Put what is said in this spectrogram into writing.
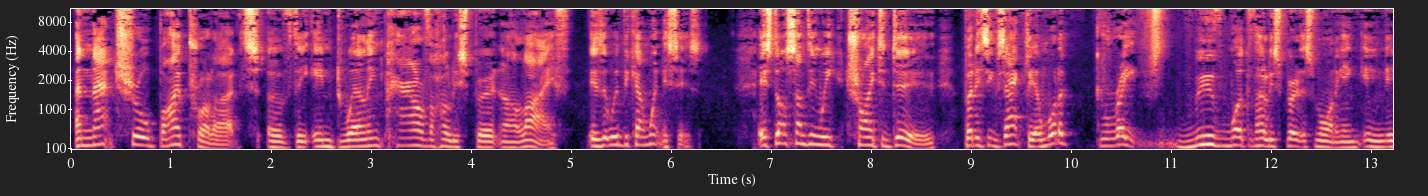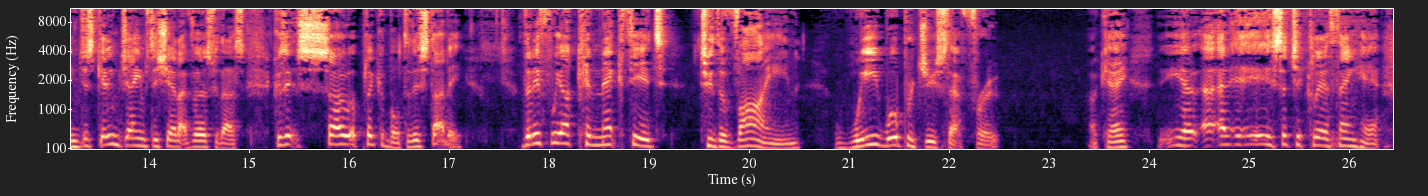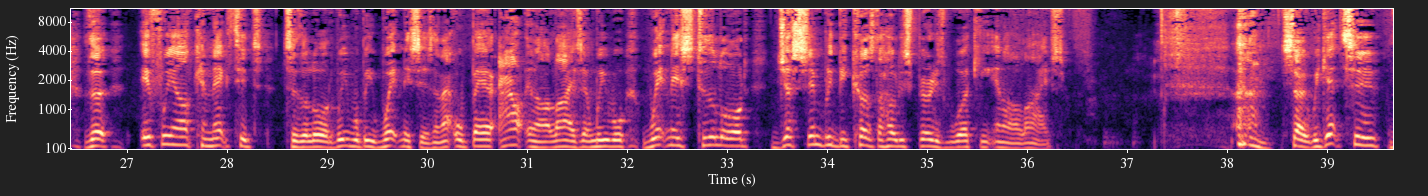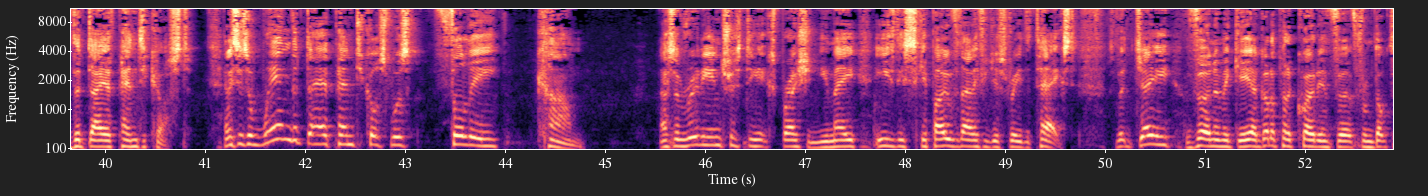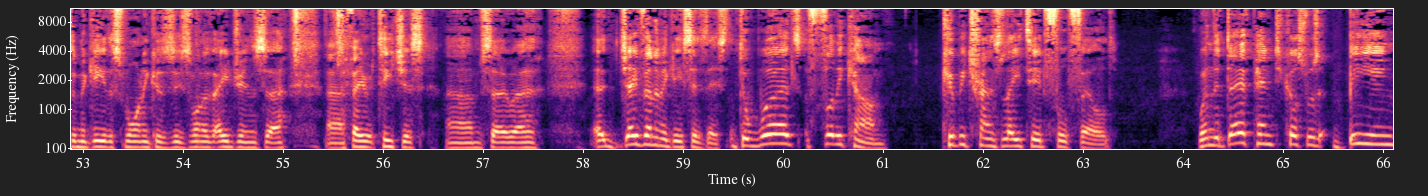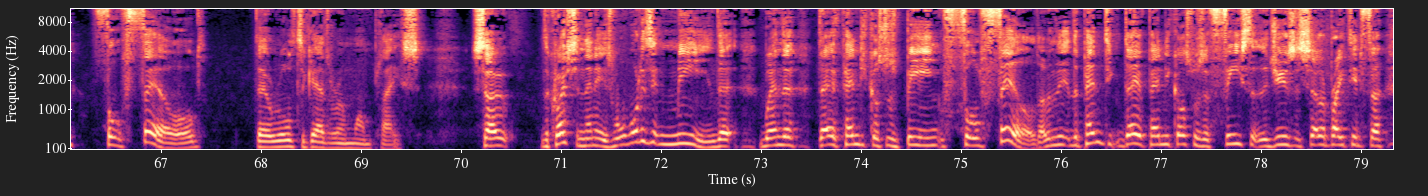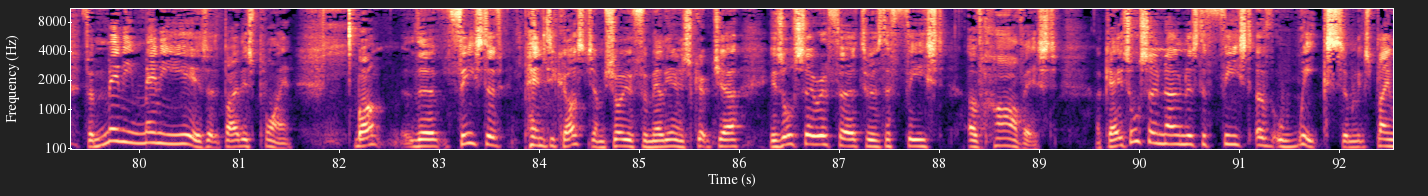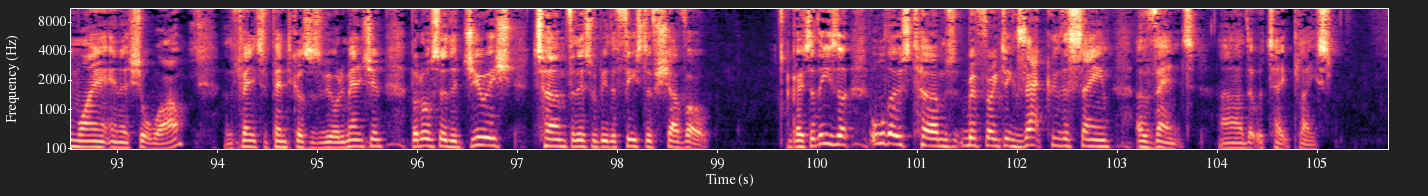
A natural byproduct of the indwelling power of the Holy Spirit in our life is that we become witnesses. It's not something we try to do, but it's exactly, and what a great move and work of the Holy Spirit this morning in, in, in just getting James to share that verse with us because it's so applicable to this study. That if we are connected to the vine, we will produce that fruit. Okay. You know, and it's such a clear thing here that if we are connected to the Lord, we will be witnesses and that will bear out in our lives and we will witness to the Lord just simply because the Holy Spirit is working in our lives. so we get to the day of Pentecost. And it says, when the day of Pentecost was fully come. That's a really interesting expression. You may easily skip over that if you just read the text. But J. Vernon McGee, I've got to put a quote in for, from Dr. McGee this morning because he's one of Adrian's uh, uh, favourite teachers. Um, so uh, uh J. Vernon McGee says this: the words "fully come" could be translated "fulfilled." When the day of Pentecost was being fulfilled, they were all together in one place. So the question then is, well, what does it mean that when the day of Pentecost was being fulfilled? I mean, the, the Pente- day of Pentecost was a feast that the Jews had celebrated for, for many, many years by this point. Well, the feast of Pentecost, I'm sure you're familiar in scripture, is also referred to as the feast of harvest. Okay, it's also known as the Feast of Weeks, and we'll explain why in a short while. The Feast of Pentecost, as we already mentioned, but also the Jewish term for this would be the Feast of Shavuot. Okay, so these are all those terms referring to exactly the same event uh, that would take place.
